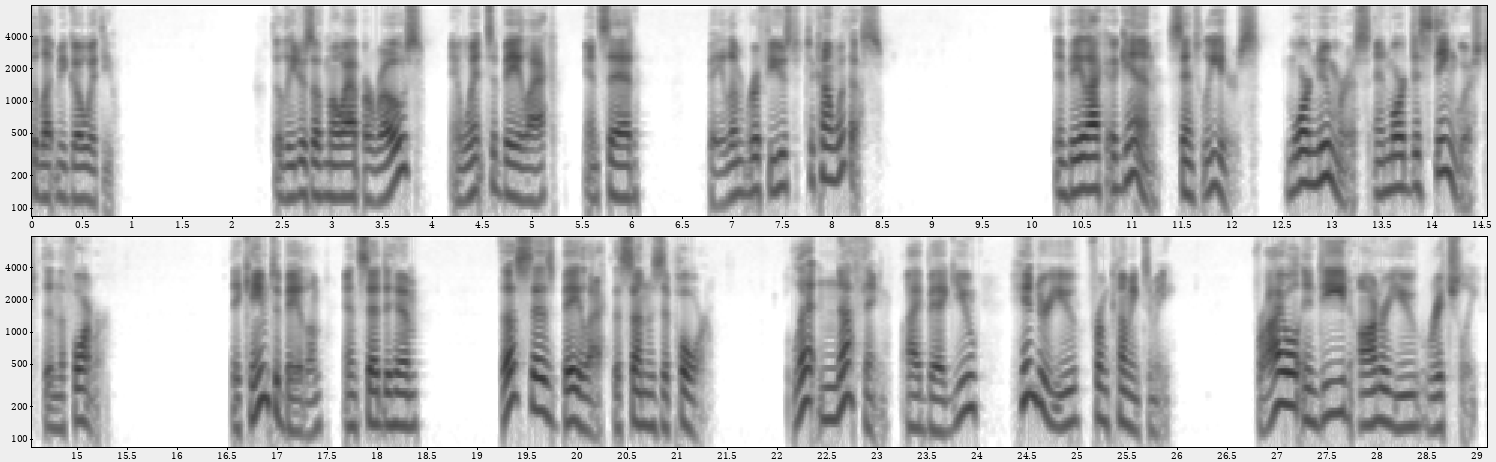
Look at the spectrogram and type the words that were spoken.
to let me go with you. The leaders of Moab arose and went to Balak and said, Balaam refused to come with us. Then Balak again sent leaders, more numerous and more distinguished than the former. They came to Balaam and said to him, Thus says Balak the son of Zippor, Let nothing, I beg you, hinder you from coming to me. For I will indeed honor you richly,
